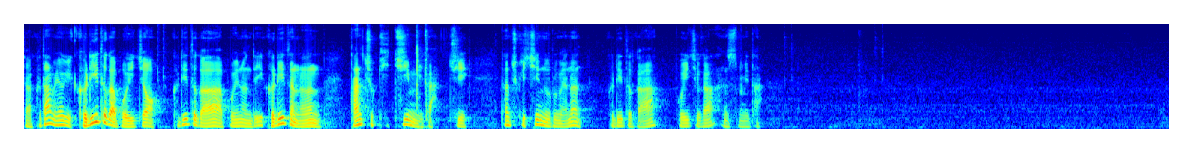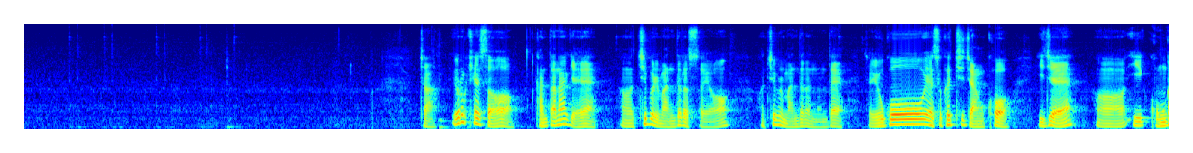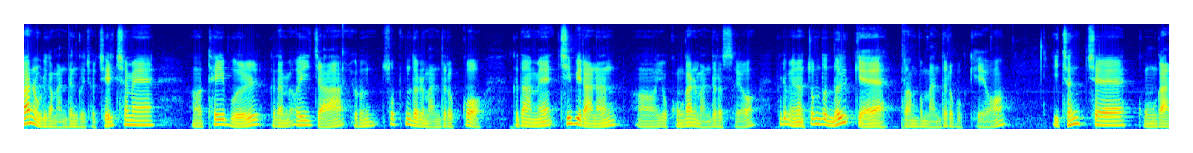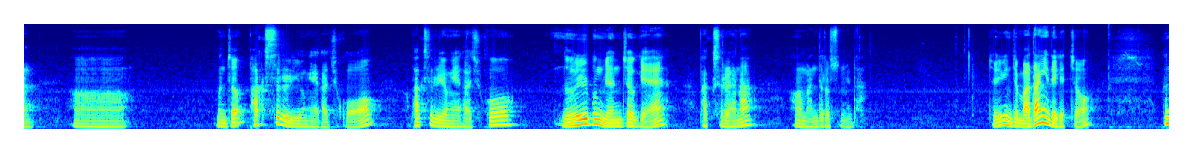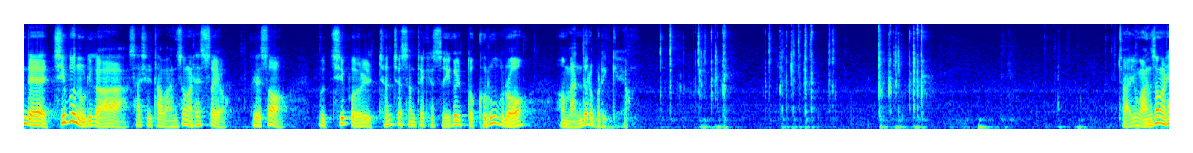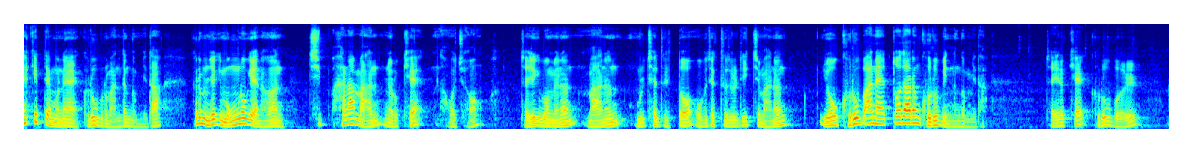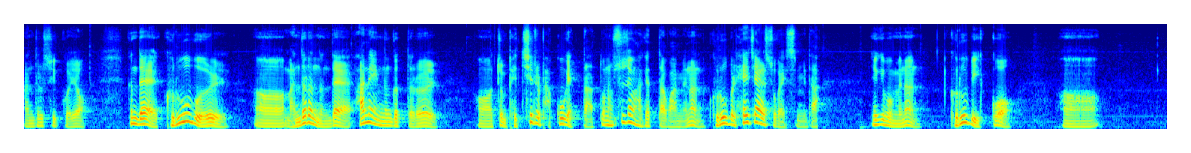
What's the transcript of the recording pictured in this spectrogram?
자, 그 다음에 여기 그리드가 보이죠? 그리드가 보이는데 이 그리드는 단축키 G입니다. G. 단축키 G 누르면은 그리드가 보이지가 않습니다. 자, 이렇게 해서 간단하게 어, 집을 만들었어요. 어, 집을 만들었는데, 자, 요거에서 그치지 않고, 이제, 어, 이 공간을 우리가 만든 거죠. 제일 처음에 어, 테이블, 그 다음에 의자, 이런 소품들을 만들었고, 그 다음에 집이라는 어, 요 공간을 만들었어요. 그러면은 좀 더 넓게 또 한번 만들어 볼게요. 이 전체 공간, 어, 먼저 박스를 이용해 가지고, 박스를 이용해 가지고 넓은 면적의 박스를 하나 어, 만들었습니다. 자, 이게 이제 마당이 되겠죠. 근데 집은 우리가 사실 다 완성을 했어요. 그래서 이 집을 전체 선택해서 이걸 또 그룹으로 어, 만들어 버릴게요. 자, 이 완성을 했기 때문에 그룹으로 만든 겁니다. 그러면 여기 목록에는 집 하나만 이렇게 나오죠. 자, 여기 보면은 많은 물체들도 오브젝트들도 있지만은 요 그룹 안에 또 다른 그룹이 있는 겁니다. 자, 이렇게 그룹을 만들 수 있고요. 근데 그룹을 어, 만들었는데 안에 있는 것들을 어, 좀 배치를 바꾸겠다 또는 수정하겠다고 하면은 그룹을 해제할 수가 있습니다. 여기 보면은 그룹이 있고 어,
